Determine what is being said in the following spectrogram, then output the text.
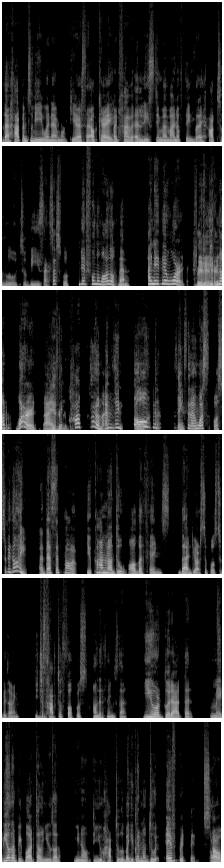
That happened to me when I worked here. I said, okay, I have a list in my mind of things that I had to do to be successful. And I follow all of them. And it didn't work it did not work. Right? It's like, how come I'm doing all the things that I was supposed to be doing? And that's the problem. You cannot do all the things that you're supposed to be doing. You just have to focus on the things that you are good at that maybe other people are telling you that, you know, you have to do, but you cannot do everything. So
